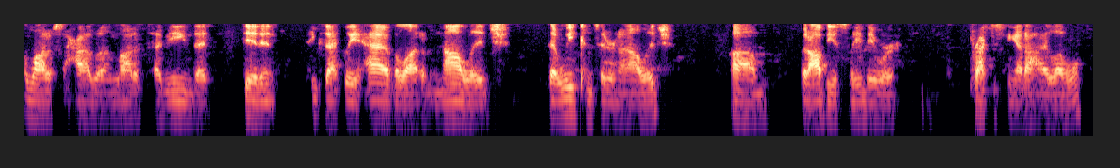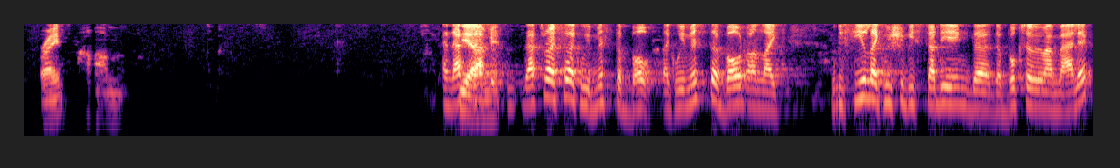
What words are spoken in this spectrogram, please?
a lot of Sahaba and a lot of Tabi'in that didn't exactly have a lot of knowledge that we consider knowledge, um, but obviously they were practicing at a high level, right? Um, And that's Yeah, I that's, what- that's where I feel like we missed the boat. Like we missed the boat on like we feel like we should be studying the, the books of Imam Malik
